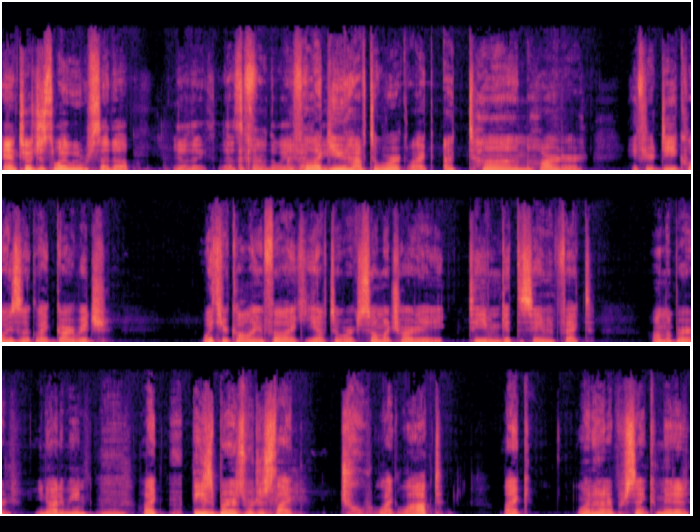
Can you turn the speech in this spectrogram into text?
and two, just the way we were set up. You know, that, that's kind of the way. I feel like be. you have to work like a ton harder if your decoys look like garbage with your calling. I feel like you have to work so much harder to even get the same effect on the bird. You know what I mean? Mhm. Like these birds were just like like locked, like 100% committed.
